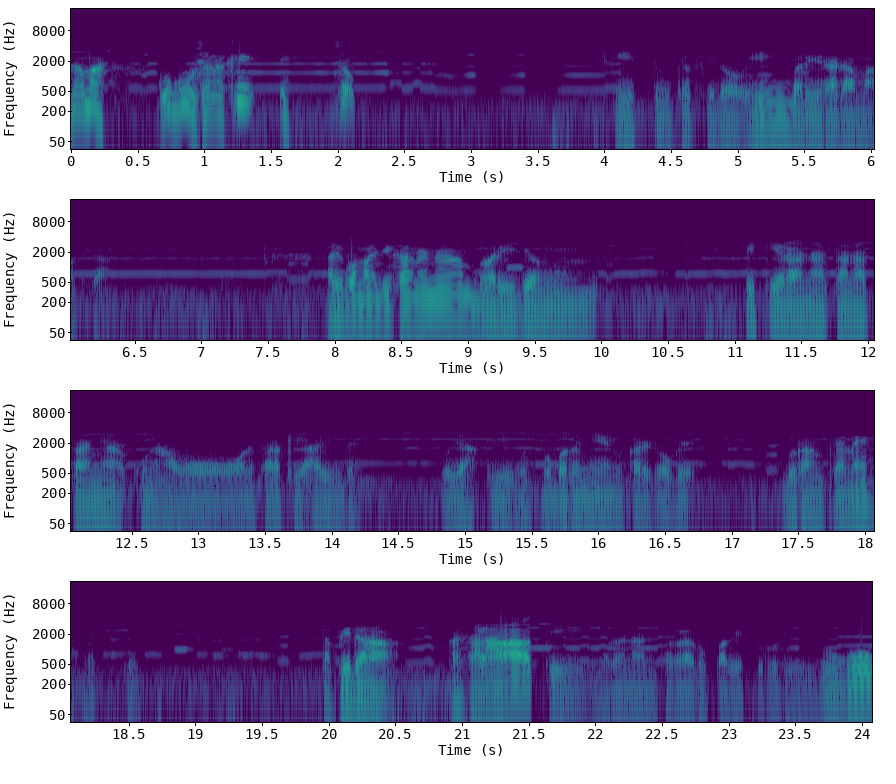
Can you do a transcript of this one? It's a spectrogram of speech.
nama guguri eh, radamaksa maji kanana bari jeng pikiranatan-atnya kunnawon saki dehinet oge berang kereneh tapi dah kas salahlakian se pagi tur di gugu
